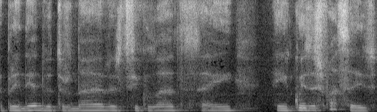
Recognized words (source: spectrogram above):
aprendendo a tornar as dificuldades em, em coisas fáceis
